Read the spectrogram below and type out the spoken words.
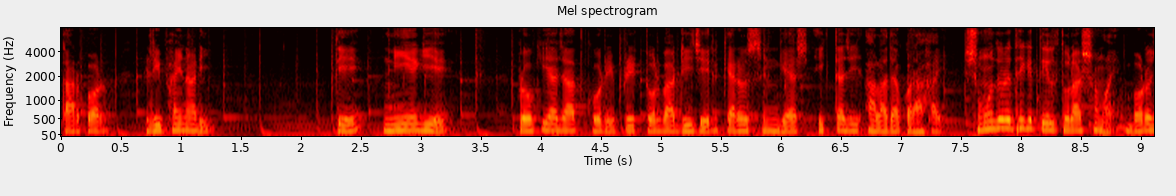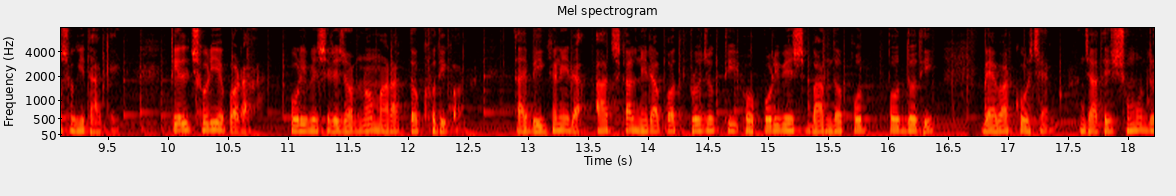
তারপর রিফাইনারিতে নিয়ে গিয়ে প্রক্রিয়াজাত করে পেট্রোল বা ডিজেল, কেরোসিন, গ্যাস ইত্যাদি আলাদা করা হয়। সমুদ্র থেকে তেল তোলার সময় বড় ঝুঁকি থাকে। তেল ছড়িয়ে পড়া পরিবেশের জন্য মারাত্মক ক্ষতিকর। তাই বিজ্ঞানীরা আজকাল নিরাপদ প্রযুক্তি ও পরিবেশ বান্ধব পদ্ধতি ব্যবহার করছেন যাতে সমুদ্র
